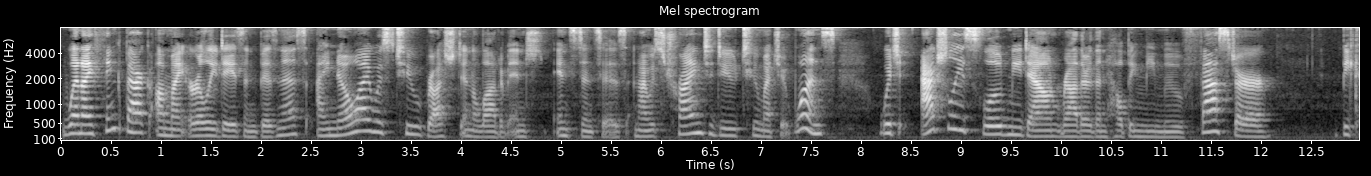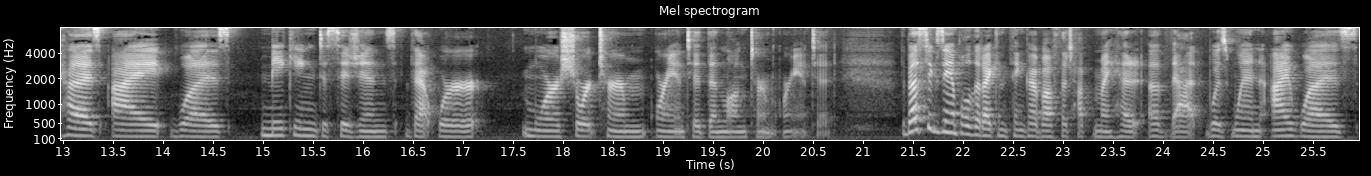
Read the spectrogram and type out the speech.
when I think back on my early days in business, I know I was too rushed in a lot of in- instances and I was trying to do too much at once, which actually slowed me down rather than helping me move faster because I was making decisions that were more short term oriented than long term oriented. The best example that I can think of off the top of my head of that was when I was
